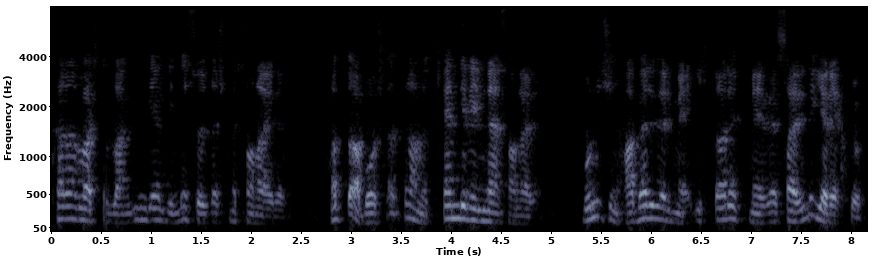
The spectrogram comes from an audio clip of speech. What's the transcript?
kararlaştırılan gün geldiğinde sözleşme sona erer. Hatta borçlar kanunu kendiliğinden sona erer. Bunun için haber vermeye, ihtar etmeye vesaire de gerek yok.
